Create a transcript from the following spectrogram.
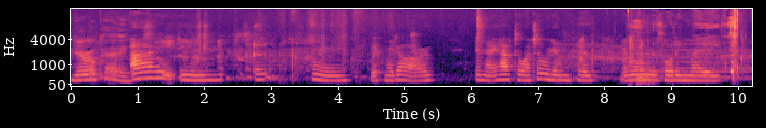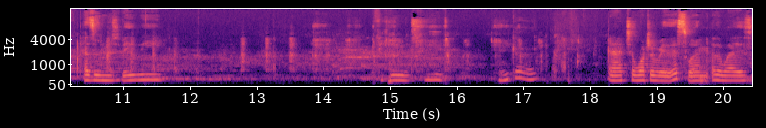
You're okay. I am at home with my dog, and I have to watch over him because my mom is holding my cousin's baby. If you can see. Okay. And I have to watch over this one, otherwise.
